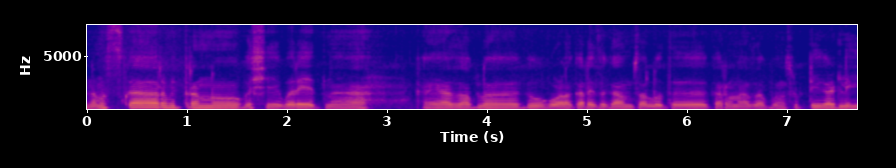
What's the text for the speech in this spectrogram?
नमस्कार मित्रांनो कसे बरे आहेत ना? काय आज आपलं गहू गोळा करायचं काम चालू होतं कारण आज आपण सुट्टी काढली.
